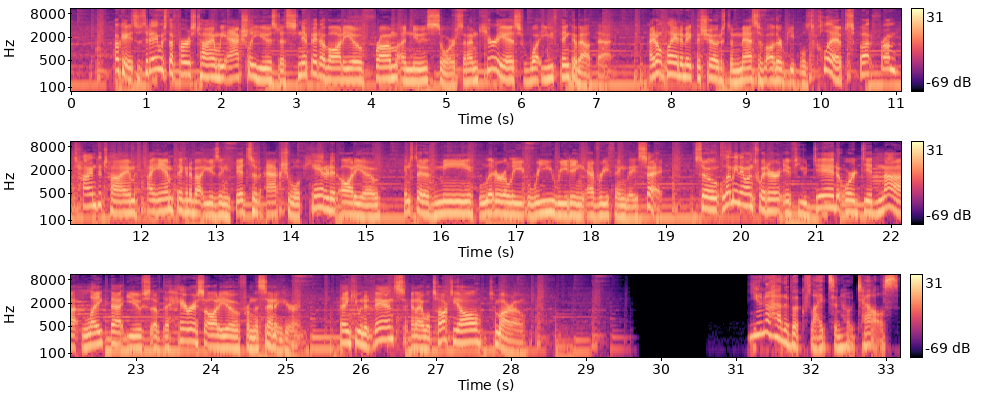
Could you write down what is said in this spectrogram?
Okay, so today was the first time we actually used a snippet of audio from a news source, and I'm curious what you think about that. I don't plan to make the show just a mess of other people's clips, but from time to time, I am thinking about using bits of actual candidate audio instead of me literally rereading everything they say. So let me know on Twitter if you did or did not like that use of the Harris audio from the Senate hearing. Thank you in advance, and I will talk to y'all tomorrow. You know how to book flights and hotels.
